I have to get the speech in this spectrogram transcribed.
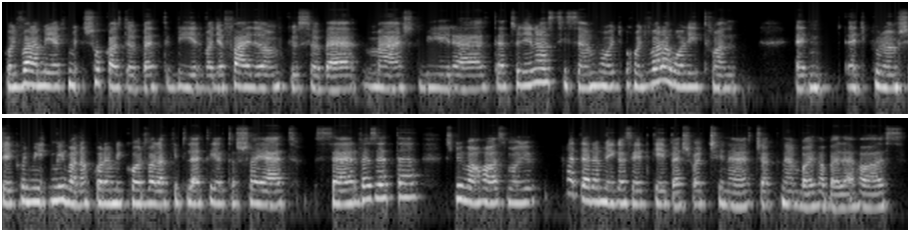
hogy valamiért sokkal többet bír, vagy a fájdalom küszöbe mást bír el. Tehát, hogy én azt hiszem, hogy, hogy valahol itt van egy, egy különbség, hogy mi, mi van akkor, amikor valakit letilt a saját szervezete, és mi van, ha azt mondjuk, hát erre még azért képes vagy csinál, csak nem baj, ha belehalsz.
